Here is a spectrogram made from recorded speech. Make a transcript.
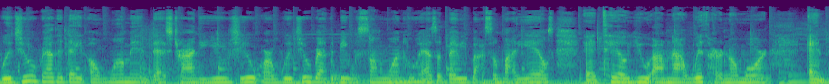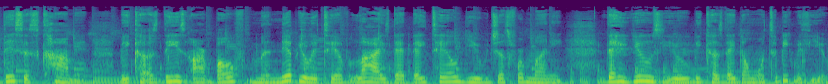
Would you rather date a woman that's trying to use you, or would you rather be with someone who has a baby by somebody else and tell you I'm not with her no more? And this is common because these are both manipulative lies that they tell you just for money. They use you because they don't want to be with you,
